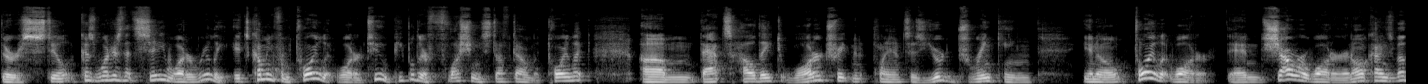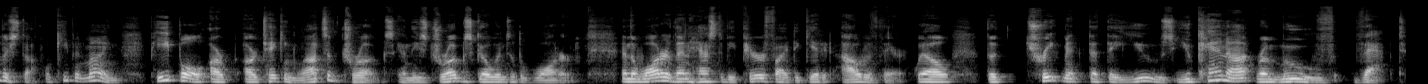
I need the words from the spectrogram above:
there's still, cause what is that city water really? It's coming from toilet water too. People, they're flushing stuff down the toilet. Um, that's how they, water treatment plants is you're drinking you know, toilet water and shower water and all kinds of other stuff. Well, keep in mind, people are, are taking lots of drugs and these drugs go into the water and the water then has to be purified to get it out of there. Well, the treatment that they use, you cannot remove that.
